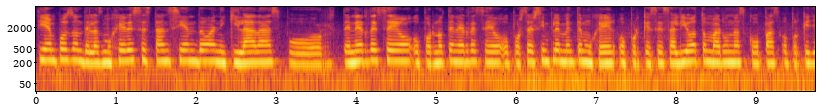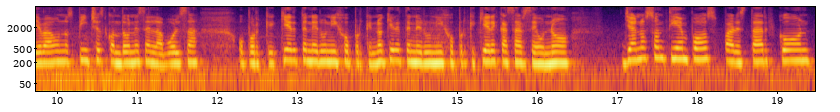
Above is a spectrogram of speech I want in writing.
tiempos donde las mujeres están siendo aniquiladas por tener deseo o por no tener deseo o por ser simplemente mujer o porque se salió a tomar unas copas o porque lleva unos pinches condones en la bolsa o porque quiere tener un hijo, porque no quiere tener un hijo, porque quiere casarse o no. Ya no son tiempos para estar con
